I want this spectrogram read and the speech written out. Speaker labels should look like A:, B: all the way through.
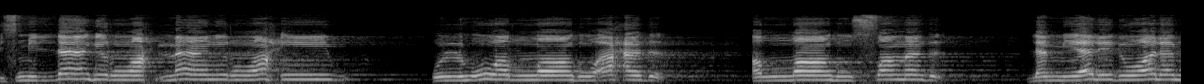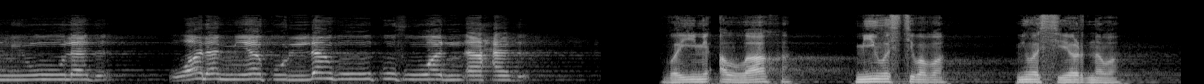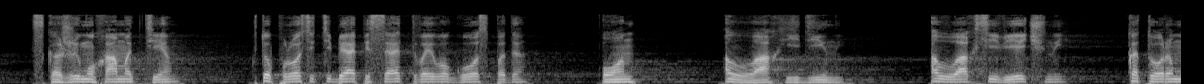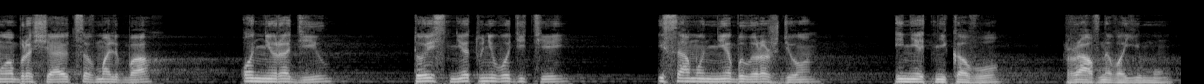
A: بسم الله الرحمن الرحيم قل هو الله أحد الله الصمد لم يلد ولم يولد ولم يكن له كفوا أحد
B: Во имя Аллаха, милостивого, милосердного, скажи, Мухаммад, тем, кто просит тебя описать твоего Господа, он – Аллах единый, Аллах всевечный, к которому обращаются в мольбах. Он не родил, то есть нет у него детей, и сам он не был рожден, и нет никого, равного ему.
